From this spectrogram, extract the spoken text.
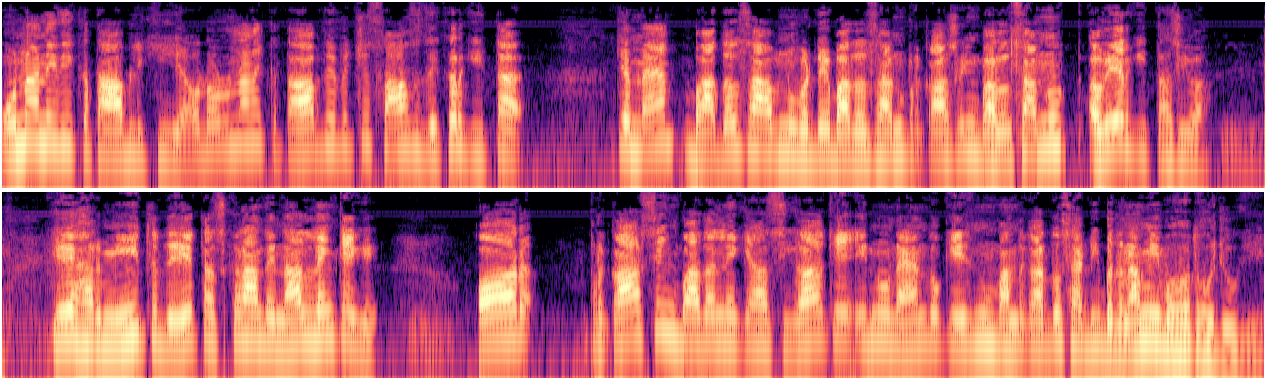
ਉਹਨਾਂ ਨੇ ਵੀ ਕਿਤਾਬ ਲਿਖੀ ਹੈ ਔਰ ਉਹਨਾਂ ਨੇ ਕਿਤਾਬ ਦੇ ਵਿੱਚ ਸਾਫ਼ ਜ਼ਿਕਰ ਕੀਤਾ ਹੈ ਕਿ ਮੈਂ ਬਾਦਲ ਸਾਹਿਬ ਨੂੰ ਵੱਡੇ ਬਾਦਲ ਸਾਹਿਬ ਨੂੰ ਪ੍ਰਕਾਸ਼ ਸਿੰਘ ਬਾਦਲ ਸਾਹਿਬ ਨੂੰ ਅਵੇਅਰ ਕੀਤਾ ਸੀਗਾ ਕਿ ਹਰਮੀਤ ਦੇ ਤਸਕਰਾਂ ਦੇ ਨਾਲ ਲਿੰਕ ਹੈਗੇ। ਔਰ ਪ੍ਰਕਾਸ਼ ਸਿੰਘ ਬਾਦਲ ਨੇ ਕਿਹਾ ਸੀਗਾ ਕਿ ਇਹਨੂੰ ਰਹਿਣ ਦਿਓ ਕੇਸ ਨੂੰ ਬੰਦ ਕਰ ਦਿਓ ਸਾਡੀ ਬਦਨਾਮੀ ਬਹੁਤ ਹੋ ਜਾਊਗੀ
